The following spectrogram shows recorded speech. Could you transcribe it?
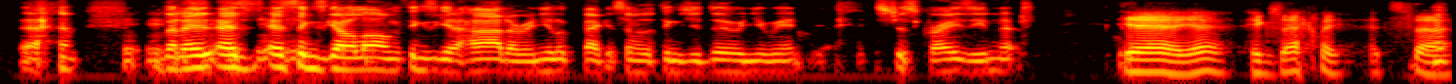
but as as things go along, things get harder, and you look back at some of the things you do, and you went, "It's just crazy, isn't it?" Yeah, yeah, exactly. It's uh,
